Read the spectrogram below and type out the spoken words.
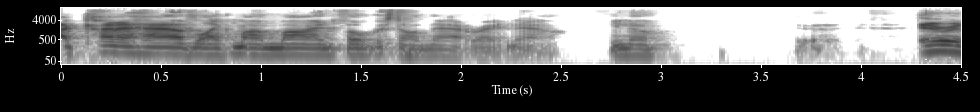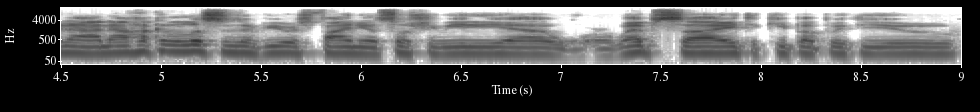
I kind of have like my mind focused on that right now, you know? Aaron, uh, now how can the listeners and viewers find you on social media or website to keep up with you?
